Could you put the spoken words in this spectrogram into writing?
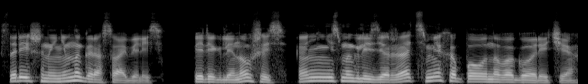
старейшины немного расслабились. Переглянувшись, они не смогли сдержать смеха полного горечи.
